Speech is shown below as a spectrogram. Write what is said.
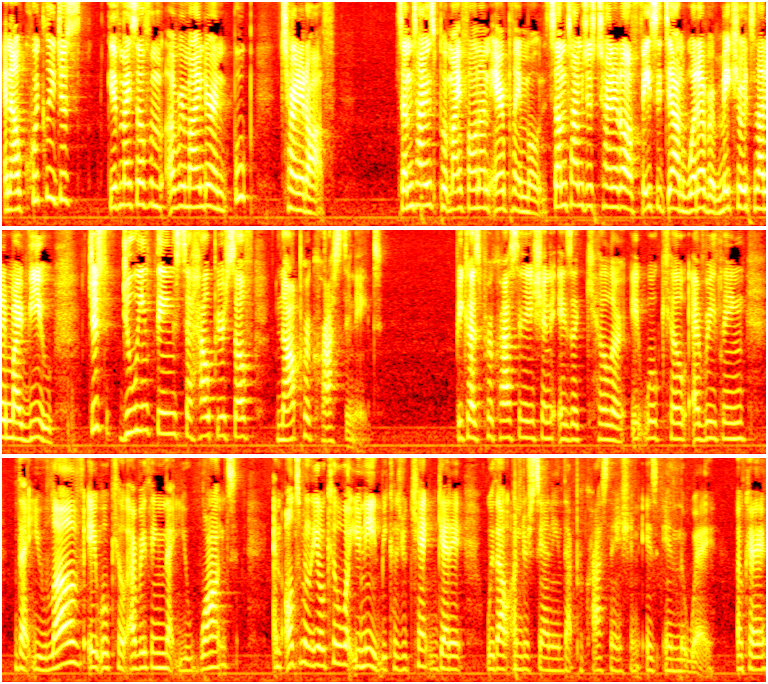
And I'll quickly just give myself a, a reminder and boop, turn it off. Sometimes put my phone on airplane mode. Sometimes just turn it off, face it down, whatever. Make sure it's not in my view. Just doing things to help yourself not procrastinate because procrastination is a killer. It will kill everything that you love, it will kill everything that you want, and ultimately it'll kill what you need because you can't get it without understanding that procrastination is in the way. Okay?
